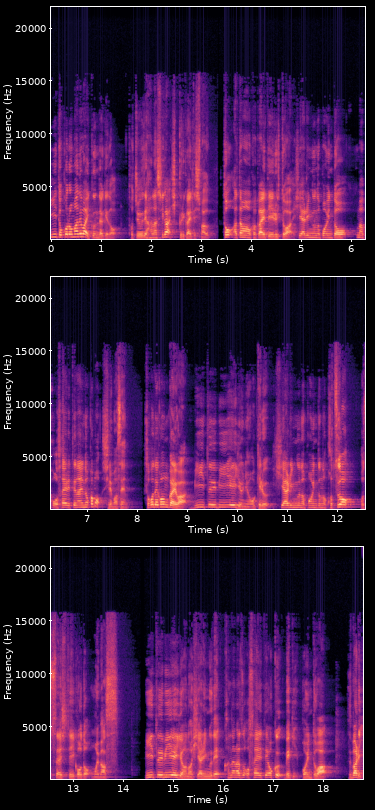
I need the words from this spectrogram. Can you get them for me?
いいところまでは行くんだけど、途中で話がひっくり返ってしまう。と頭を抱えている人はヒアリングのポイントをうまく抑えれてないのかもしれません。そこで今回は B2B 営業におけるヒアリングのポイントのコツをお伝えしていこうと思います。B2B 営業のヒアリングで必ず押さえておくべきポイントは、ズバリ、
